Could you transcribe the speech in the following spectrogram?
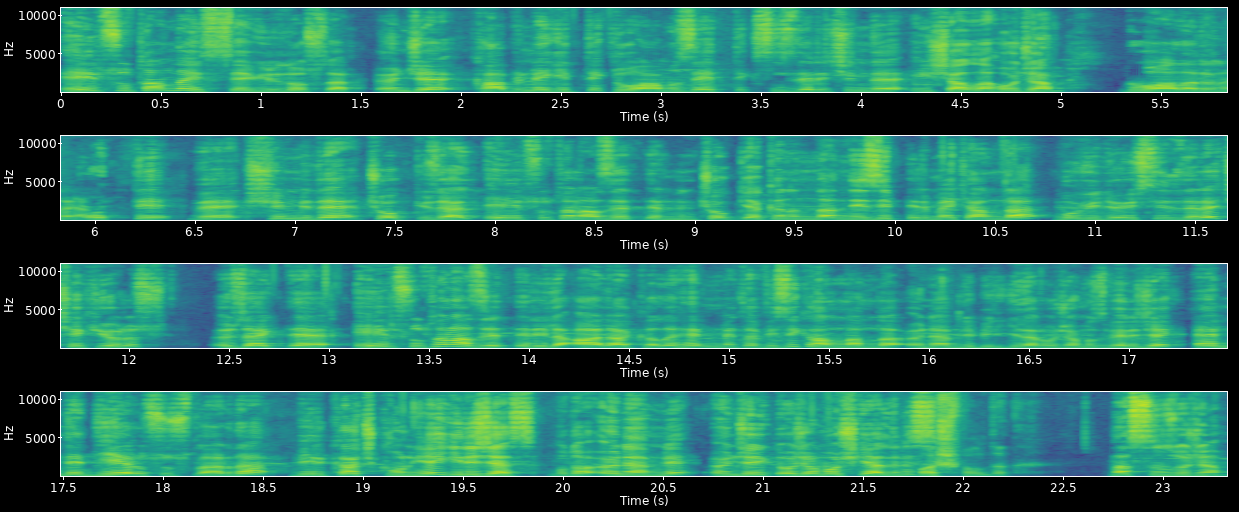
Eyüp Sultan'dayız sevgili dostlar. Önce kabrine gittik, duamızı ettik. Sizler için de inşallah hocam dualarını etti ve şimdi de çok güzel Eyüp Sultan Hazretlerinin çok yakınında nezih bir mekanda bu videoyu sizlere çekiyoruz. Özellikle Eyüp Sultan Hazretleri ile alakalı hem metafizik anlamda önemli bilgiler hocamız verecek hem de diğer hususlarda birkaç konuya gireceğiz. Bu da önemli. Öncelikle hocam hoş geldiniz. Hoş bulduk. Nasılsınız hocam?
